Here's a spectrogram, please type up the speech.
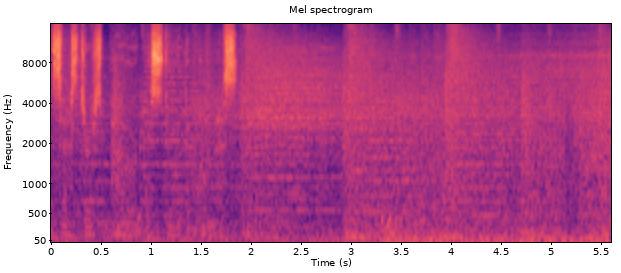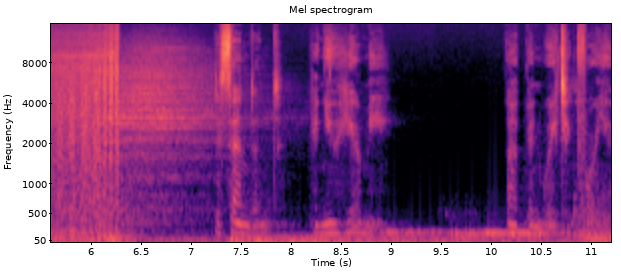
Ancestors' power bestowed upon us. Descendant, can you hear me? I've been waiting for you.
